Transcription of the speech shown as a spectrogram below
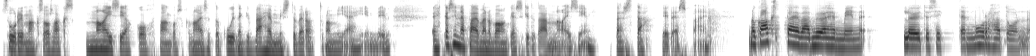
suurimmaksi osaksi naisia kohtaan, koska naiset on kuitenkin vähemmistö verrattuna miehiin, niin ehkä sinä päivänä vaan keskitytään naisiin tästä edespäin. No kaksi päivää myöhemmin löytyi sitten murhatun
